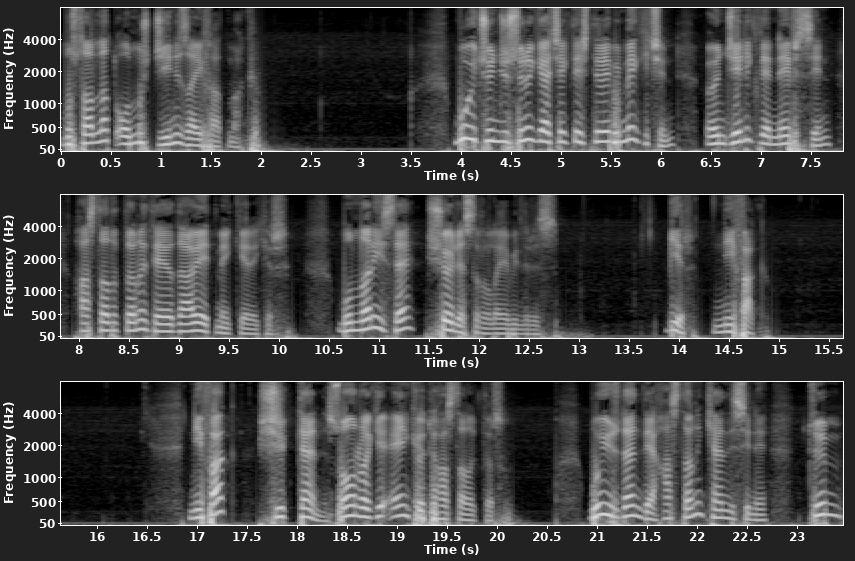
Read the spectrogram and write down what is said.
Musallat olmuş cini zayıflatmak. Bu üçüncüsünü gerçekleştirebilmek için öncelikle nefsin hastalıklarını tedavi etmek gerekir. Bunları ise şöyle sıralayabiliriz. 1. Nifak Nifak şirkten sonraki en kötü hastalıktır. Bu yüzden de hastanın kendisini tüm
